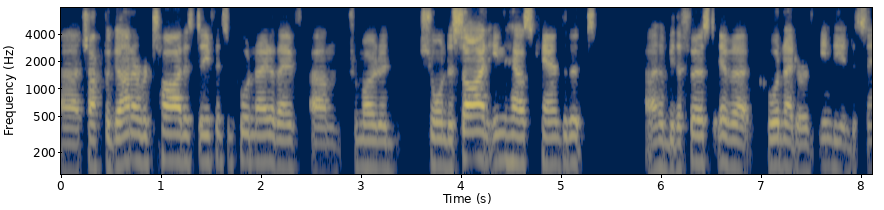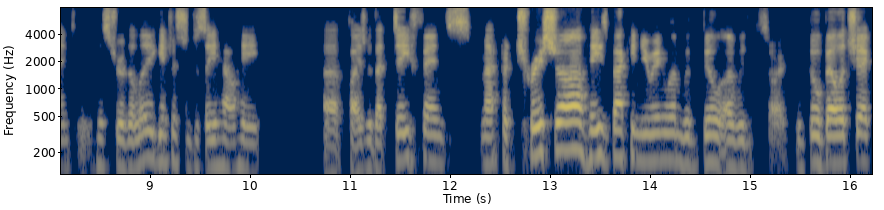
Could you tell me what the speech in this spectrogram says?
uh, Chuck Pagano retired as defensive coordinator. They've um, promoted Sean Desai, an in-house candidate uh, he'll be the first ever coordinator of Indian descent in the history of the league. Interesting to see how he uh, plays with that defense. Matt Patricia, he's back in New England with Bill. Uh, with sorry, with Bill Belichick,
